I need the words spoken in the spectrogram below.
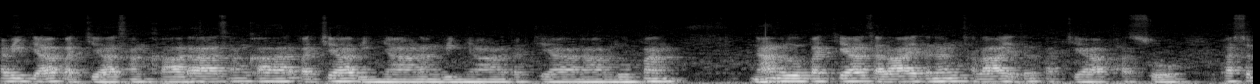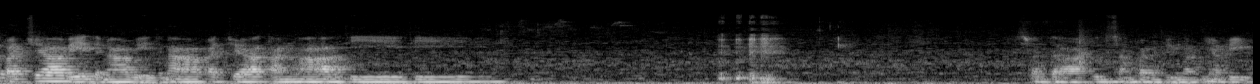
අවිද්‍යා පත්‍ය සංඛාරා සංඛාර පත්‍ය විඥානං විඥාන පත්‍ය නාම රූපං නාම රූපත්‍ය සලආයතනං සලආයතන පත්‍ය භස්සෝ භස්ස පත්‍ය වේදනා වේදනා පත්‍ය තණ්හාති තී ශ්‍රද්ධා බුද්ධ සම්පන්න පින්වත්නි අපි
